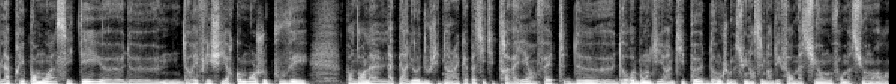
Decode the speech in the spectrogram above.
l'après, pour moi, c'était de, de, réfléchir comment je pouvais, pendant la, la période où j'étais dans l'incapacité de travailler, en fait, de, de, rebondir un petit peu. Donc je me suis lancé dans des formations, formations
